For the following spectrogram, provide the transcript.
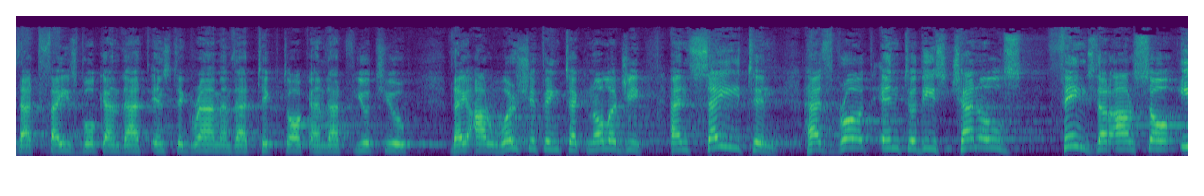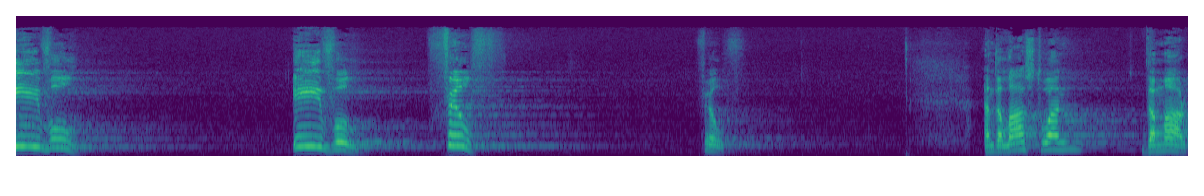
that Facebook and that Instagram and that TikTok and that YouTube. They are worshiping technology, and Satan has brought into these channels things that are so evil, evil, filth, filth. And the last one, the mark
